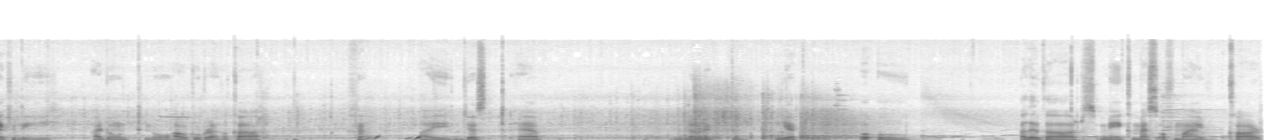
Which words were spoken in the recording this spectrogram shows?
Actually I don't know how to drive a car. I just have learned it yet uh oh other cars make mess of my car.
